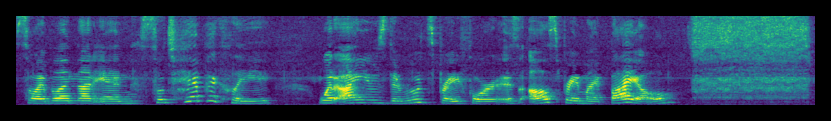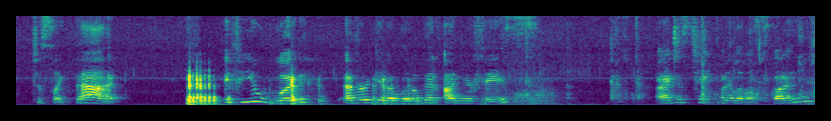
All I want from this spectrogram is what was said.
So I blend that in. So typically, what I use the root spray for is I'll spray my bio, just like that. If you would ever get a little bit on your face, I just take my little sponge,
